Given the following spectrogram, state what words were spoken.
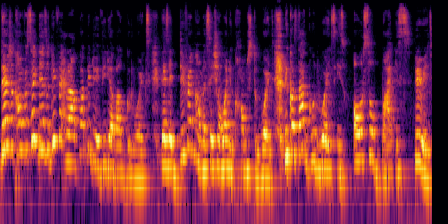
There's a conversation there's a different and i'll probably do a video about good works. There's a different conversation when it comes to works because that good works is also by his spirit.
